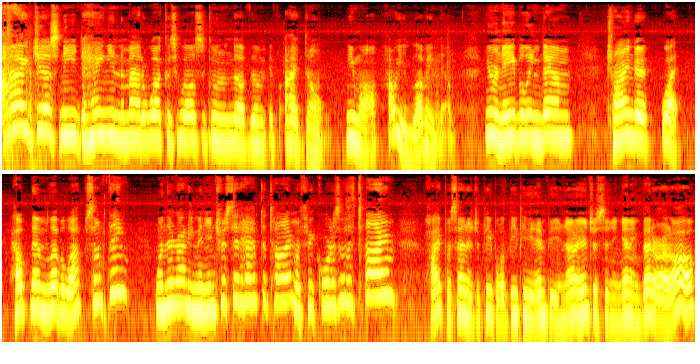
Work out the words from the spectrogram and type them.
I just need to hang in no matter what because who else is going to love them if I don't? Meanwhile, how are you loving them? You're enabling them, trying to, what, help them level up something when they're not even interested half the time or three quarters of the time? High percentage of people with BP and NP are not interested in getting better at all.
